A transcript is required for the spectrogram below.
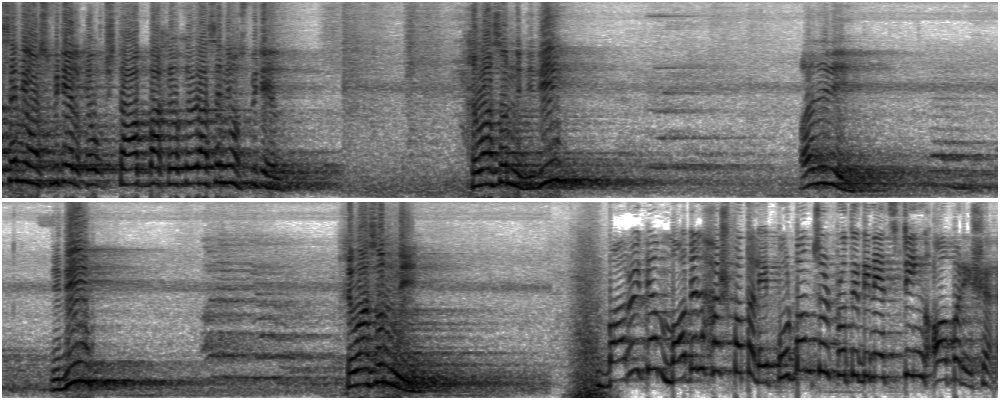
আসেনি হসপিটাল স্টাফ বা আসেনি হসপিটাল। কেউ দিদি? ও দিদি? দিদি? কেউ আসননি বারোইগ্রাম মডেল হাসপাতালে পূর্বাঞ্চল প্রতিদিনে স্টিং অপারেশন।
